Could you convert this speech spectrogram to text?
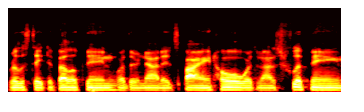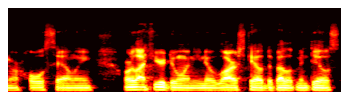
real estate developing, whether or not it's buying whole, whether or not it's flipping or wholesaling, or like you're doing, you know, large scale development deals.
